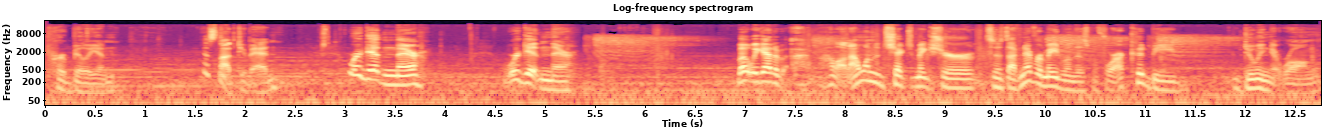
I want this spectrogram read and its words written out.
per billion. It's not too bad. We're getting there. We're getting there. But we gotta, uh, hold on, I wanted to check to make sure, since I've never made one of this before, I could be doing it wrong.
